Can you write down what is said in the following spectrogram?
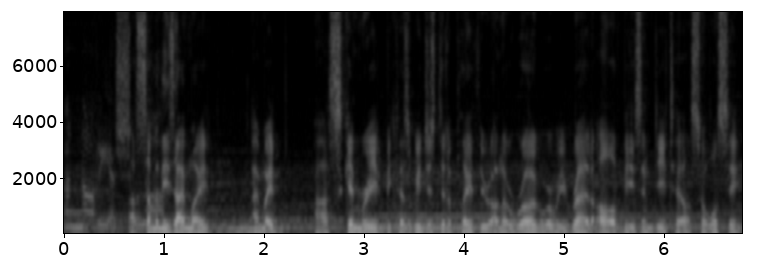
Uh, some of these I might I might uh, skim read because we just did a playthrough on the Rogue where we read all of these in detail, so we'll see.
